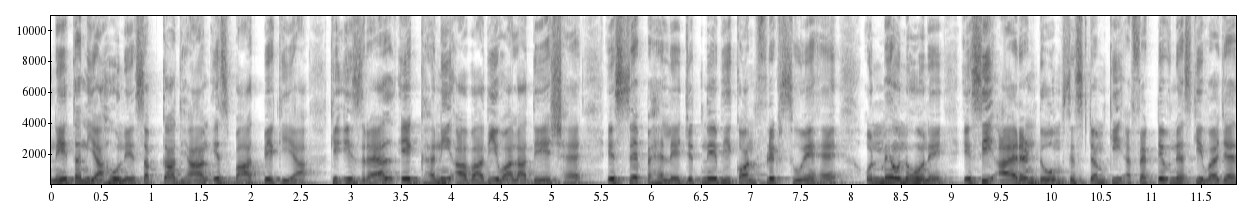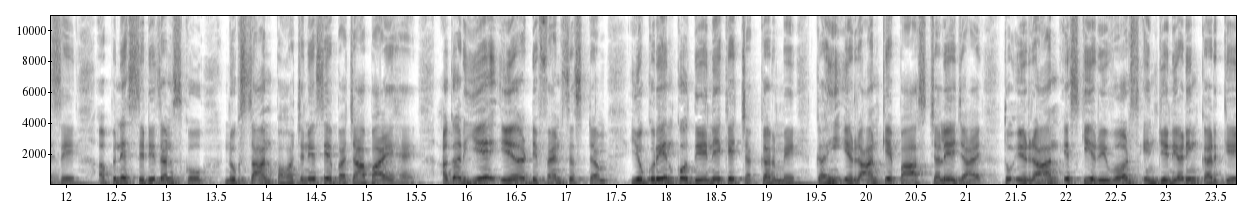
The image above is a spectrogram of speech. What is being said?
नेतन याहू ने सबका ध्यान इस बात पे किया किया कि इसराइल एक घनी आबादी वाला देश है। इससे पहले जितने भी कॉन्फ्लिक्ट्स हुए हैं, उनमें उन्होंने इसी आयरन डोम सिस्टम की इफेक्टिवनेस की वजह से अपने सिटीजन्स को नुकसान पहुँचने से बचा पाए हैं। अगर ये एयर डिफेंस सिस्टम यूक्रेन को देने के चक्कर में कहीं ईरान के पास चले जाए तो ईरान इसकी रिवर्स इंजीनियरिंग करके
